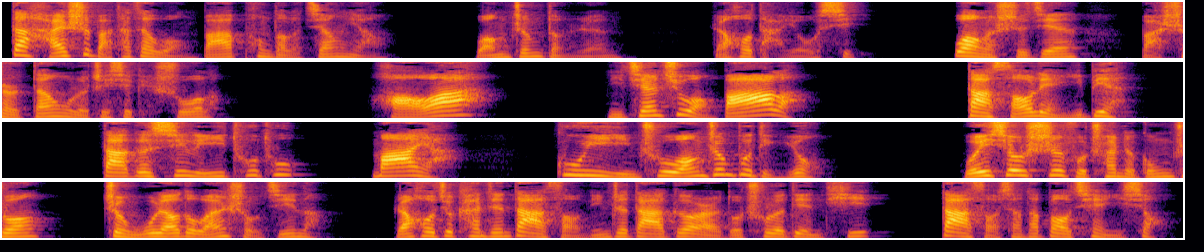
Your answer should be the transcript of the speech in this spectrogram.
但还是把他在网吧碰到了江阳、王峥等人，然后打游戏，忘了时间。把事儿耽误了，这些给说了。好啊，你竟然去网吧了！大嫂脸一变，大哥心里一突突，妈呀！故意引出王峥不顶用。维修师傅穿着工装，正无聊的玩手机呢，然后就看见大嫂拧着大哥耳朵出了电梯。大嫂向他抱歉一笑：“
